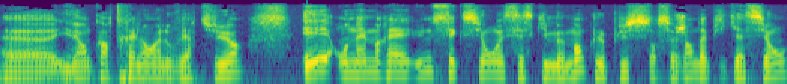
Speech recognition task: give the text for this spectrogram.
Euh, il est encore très lent à l'ouverture. Et on aimerait une section, et c'est ce qui me manque le plus sur ce genre d'application,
